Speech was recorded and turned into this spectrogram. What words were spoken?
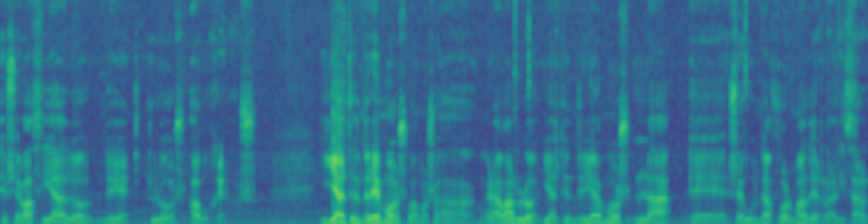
ese vaciado de los agujeros y ya tendremos, vamos a grabarlo, ya tendríamos la eh, segunda forma de realizar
